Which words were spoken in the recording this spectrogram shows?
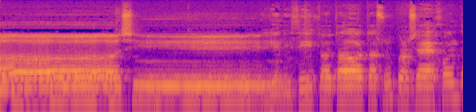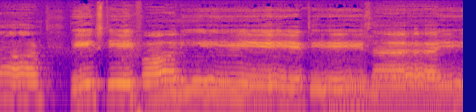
δόξα Συ. Γεννηθεί το τα ότα σου προσέχοντα εις τη φωνή της δεήσεως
